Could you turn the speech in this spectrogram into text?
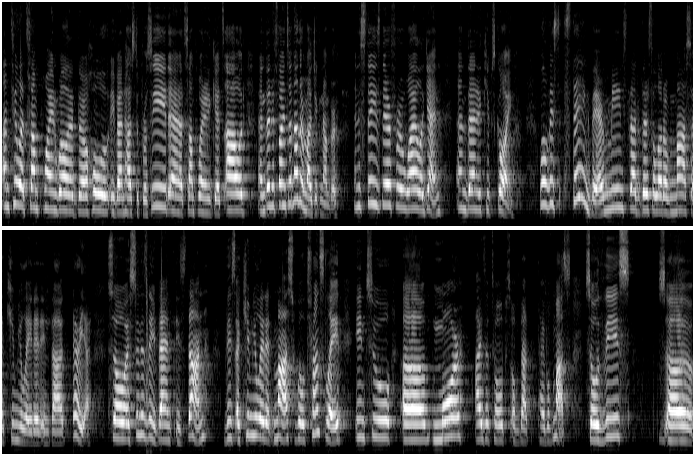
until at some point, well, the whole event has to proceed, and at some point it gets out, and then it finds another magic number. And it stays there for a while again, and then it keeps going. Well, this staying there means that there's a lot of mass accumulated in that area. So as soon as the event is done, this accumulated mass will translate into uh, more isotopes of that type of mass. So this uh,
